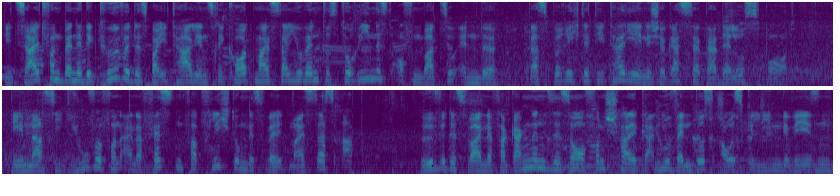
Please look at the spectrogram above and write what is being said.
Die Zeit von Benedikt Hövedes bei Italiens Rekordmeister Juventus Turin ist offenbar zu Ende. Das berichtet die italienische Gazzetta dello Sport. Demnach sieht Juve von einer festen Verpflichtung des Weltmeisters ab. Hövedes war in der vergangenen Saison von Schalke an Juventus ausgeliehen gewesen,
